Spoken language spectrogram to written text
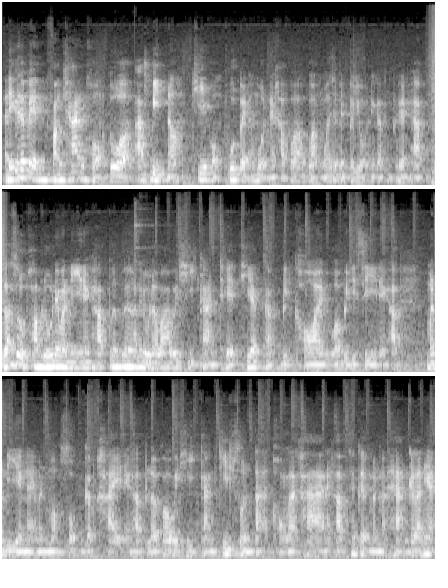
อันนี้ก็จะเป็นฟังก์ชันของตัว Upbit เนาะที่ผมพูดไปทั้งหมดนะครับว่าหวังว่าจะเป็นประโยชน์ให้กับเพื่อนๆครับ แล้วสรุปความรู้ในวันนี้นะครับ เพื่อนๆก็ได้รู้แล้วว่าวิธีการเทรดเทียบกับ Bitcoin หรือว่า BTC นะครับ มันดียังไงมันเหมาะสมกับใครนะครับ แล้วก็วิธีการคิดส่วนต่างของราคานะครับ ถ้าเกิดมันมาหารกันแล้วเนี่ย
